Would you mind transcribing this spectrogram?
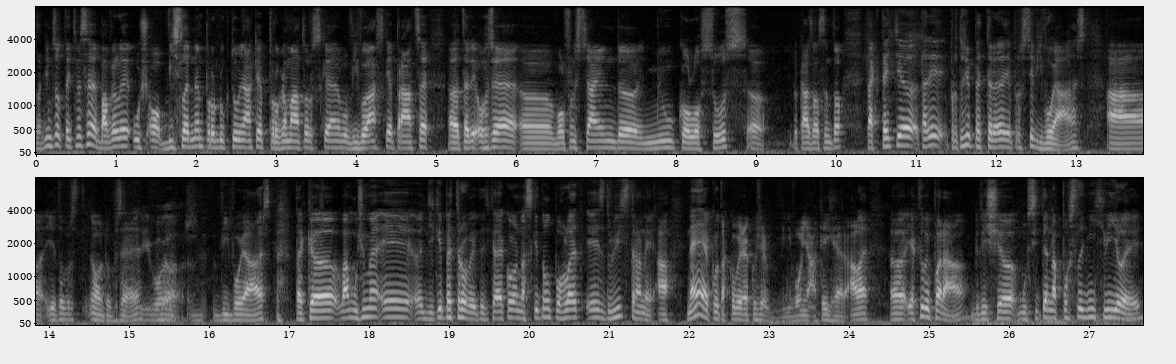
Zatímco teď jsme se bavili už o výsledném produktu nějaké programátorské nebo vývojářské práce, eh, tedy o hře uh, Wolfenstein The New Colossus, uh, dokázal jsem to, tak teď tady, protože Petr je prostě vývojář a je to prostě, no dobře, vývojář, vývojář. Tak vám můžeme i díky Petrovi teďka jako naskytnout pohled i z druhé strany. A ne jako takový jakože vývoj nějakých her, ale Eh, jak to vypadá, když eh, musíte na poslední chvíli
